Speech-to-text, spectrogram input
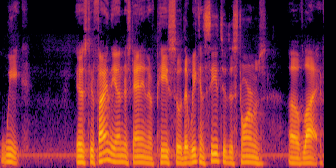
week is to find the understanding of peace so that we can see through the storms of life,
